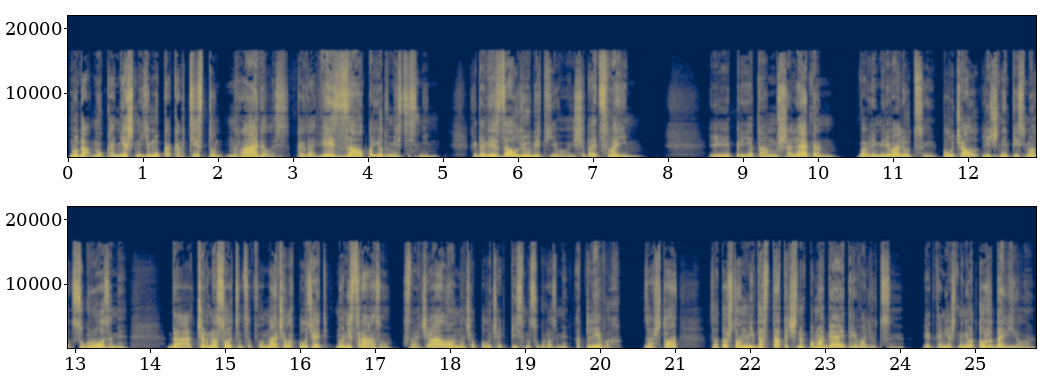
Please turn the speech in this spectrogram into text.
Ну да, ну конечно, ему как артисту нравилось, когда весь зал поет вместе с ним. когда весь зал любит его и считает своим. И при этом Шаляпин во время революции получал личные письма с угрозами. Да, от черносотенцев он начал их получать, но не сразу. Сначала он начал получать письма с угрозами от левых. За что? За то, что он недостаточно помогает революции. Это, конечно, на него тоже давило.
